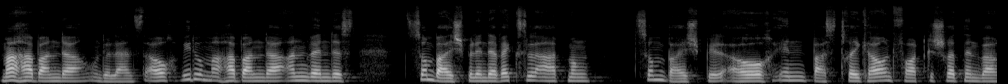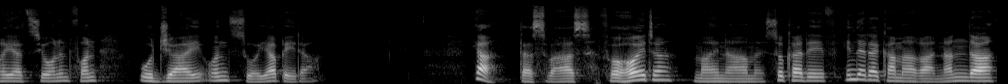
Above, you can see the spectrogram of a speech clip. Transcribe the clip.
Mahabandha und du lernst auch, wie du Mahabandha anwendest, zum Beispiel in der Wechselatmung, zum Beispiel auch in Bastrika und fortgeschrittenen Variationen von Ujjayi und Surya Beda. Ja, das war's für heute. Mein Name Sukadev, hinter der Kamera Nanda,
